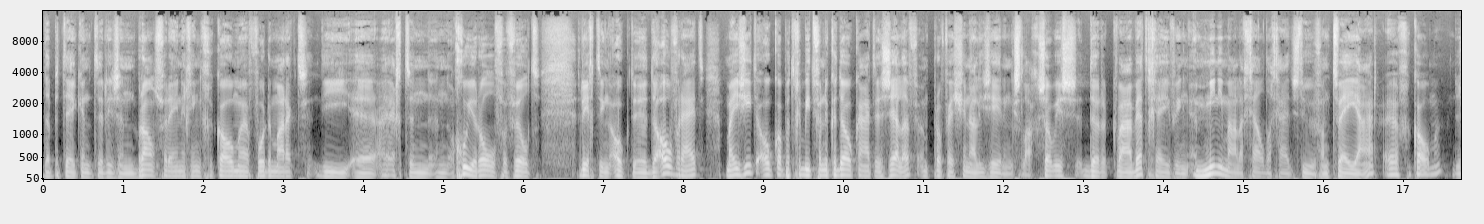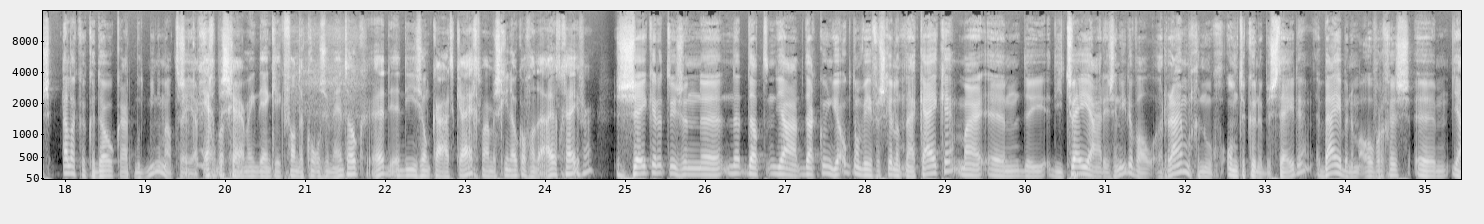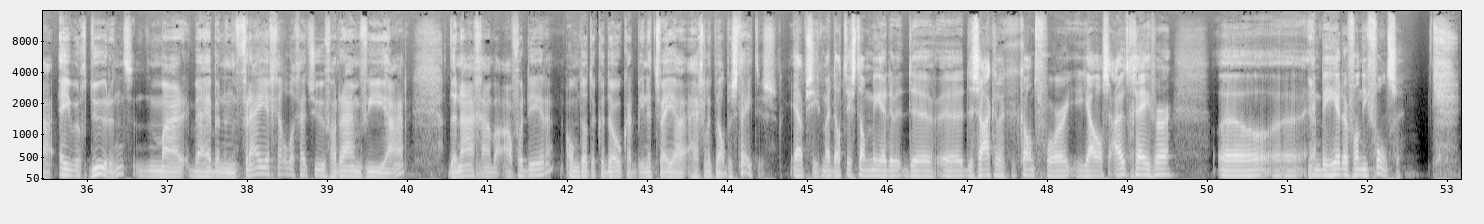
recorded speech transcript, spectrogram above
dat betekent er is een branchevereniging gekomen voor de markt die echt een, een goede rol vervult richting ook de, de overheid. Maar je ziet ook op het gebied van de cadeaukaarten zelf een professionaliseringsslag. Zo is er qua wetgeving een minimale geldigheidsduur van twee jaar gekomen. Dus elke cadeaukaart moet minimaal twee jaar echt beschermen denk ik, van de consument ook, hè, die zo'n kaart krijgt, maar misschien ook al van de uitgever. Zeker, het is een. Uh, dat, ja, daar kun je ook nog weer verschillend naar kijken. Maar um, die, die twee jaar is in ieder geval ruim genoeg om te kunnen besteden. Wij hebben hem overigens um, ja, eeuwigdurend. Maar wij hebben een vrije geldigheidsuur van ruim vier jaar. Daarna gaan we afwaarderen, omdat de cadeaukaart binnen twee jaar eigenlijk wel besteed is. Ja, precies. Maar dat is dan meer de, de, uh, de zakelijke kant voor jou als uitgever. Uh, ja. en beheerder van die fondsen.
